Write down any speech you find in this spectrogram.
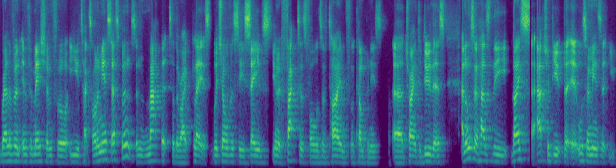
relevant information for EU taxonomy assessments and map it to the right place, which obviously saves, you know, factors folds of time for companies uh, trying to do this. And also has the nice attribute that it also means that you,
